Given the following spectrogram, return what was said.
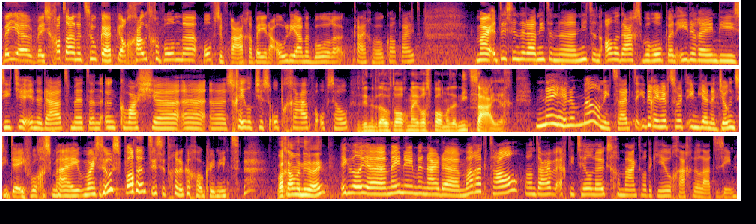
ben, je, ben je schat aan het zoeken? Heb je al goud gevonden? Of ze vragen, ben je naar olie aan het boren? Krijgen we ook altijd. Maar het is inderdaad niet een, uh, niet een alledaags beroep. En iedereen die ziet je inderdaad met een, een kwastje, uh, uh, schedeltjes opgraven of zo. Ze vinden het over het algemeen wel spannend en niet saaiig. Nee, helemaal niet saai. Iedereen heeft een soort Indiana Jones idee volgens mij. Maar zo spannend is het gelukkig ook weer niet. Waar gaan we nu heen? Ik wil je meenemen naar de Markthal. Want daar hebben we echt iets heel leuks gemaakt wat ik je heel graag wil laten zien.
